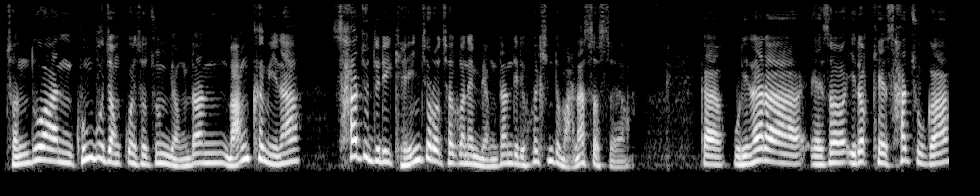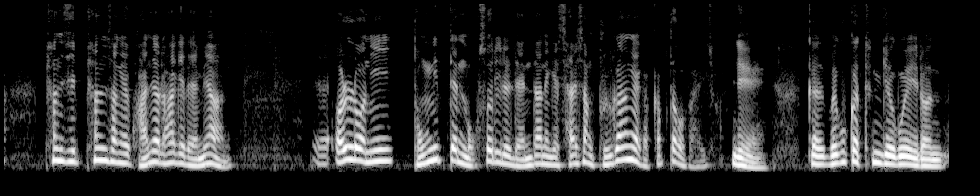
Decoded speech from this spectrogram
전두환 군부 정권에서 준 명단만큼이나 사주들이 개인적으로 적어낸 명단들이 훨씬 더 많았었어요. 그러니까 우리나라에서 이렇게 사주가 편집 편성에 관여를 하게 되면 언론이 독립된 목소리를 낸다는 게 사실상 불가능에 가깝다고 봐야죠. 네. 그러니까 외국 같은 경우에 이런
